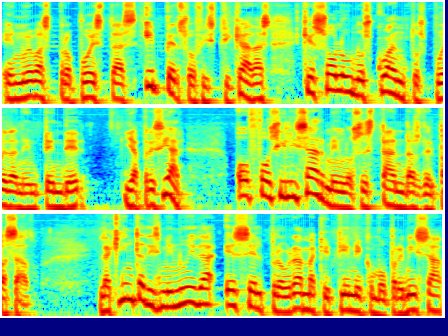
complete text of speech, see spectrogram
en nuevas propuestas hiper sofisticadas que solo unos cuantos puedan entender y apreciar, o fosilizarme en los estándares del pasado. La Quinta Disminuida es el programa que tiene como premisa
